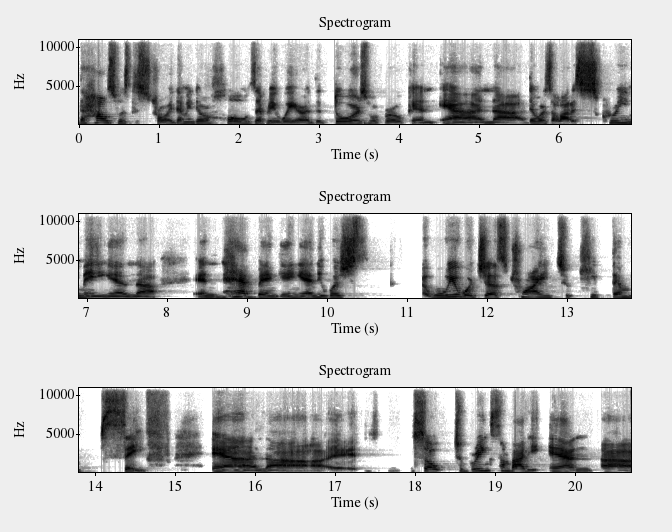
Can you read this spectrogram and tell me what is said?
the house was destroyed. I mean, there were holes everywhere. The doors were broken, and uh, there was a lot of screaming and uh, and head banging, and it was we were just trying to keep them safe. And uh, so to bring somebody in uh,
